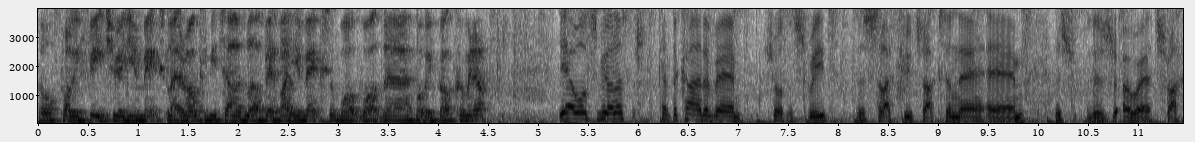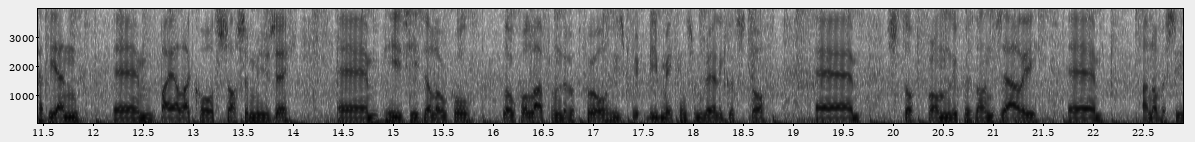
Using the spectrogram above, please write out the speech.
it'll probably feature in your mix later on. Can you tell us a little bit about your mix and what what the, what we've got coming up? Yeah, well, to be honest, kept it kind of um, short and sweet. There's a select few tracks in there. Um, there's there's a, uh track at the end um, by a lad called Sosa Music. Um, he's he's a local local lad from Liverpool. He's been making some really good stuff. Um, stuff from Lucas Donzelli, um, and obviously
